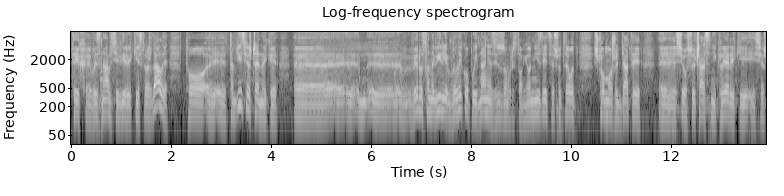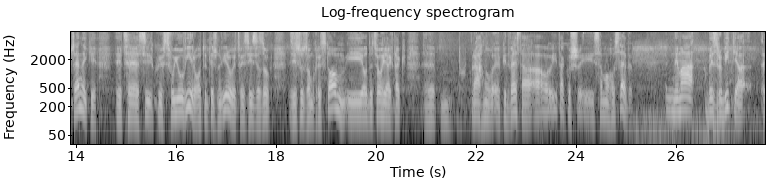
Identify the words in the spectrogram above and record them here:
тих визнавців віри, які страждали, то е, там ті священники е, е, е, виросли на вірі великого поєднання з Ісусом Христом. І мені здається, що це от що можуть дати е, сучасні клерики і священники, е, це свою віру, автентичну віру, той свій зв'язок з Ісусом Христом. І от до цього я так е, прагнув е, підвести, а, і також і самого себе. Нема безробіття е,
